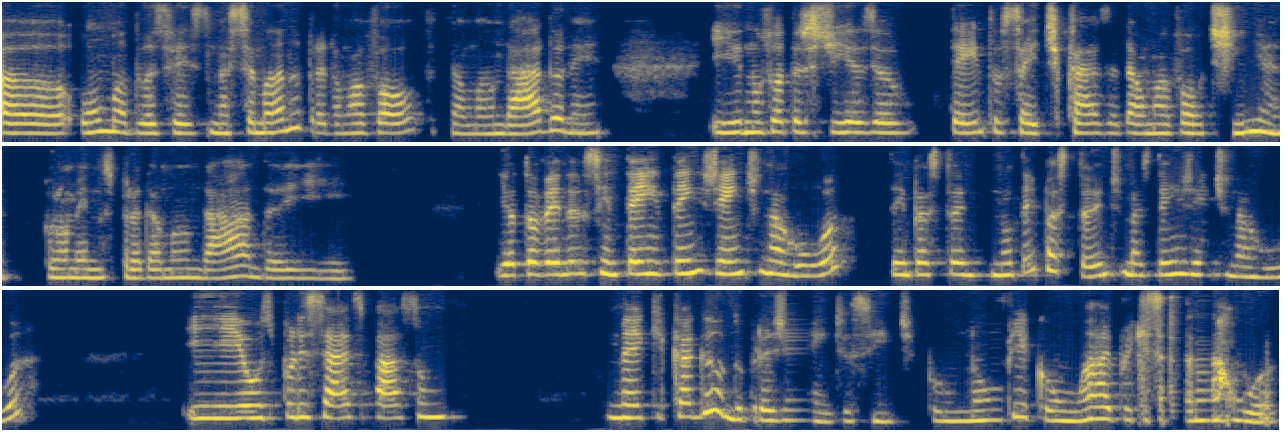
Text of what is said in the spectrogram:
uh, uma, duas vezes na semana para dar uma volta, dar uma andada, né? E nos outros dias eu tento sair de casa, dar uma voltinha, pelo menos para dar uma andada e e eu tô vendo assim, tem tem gente na rua, tem bastante, não tem bastante, mas tem gente na rua. E os policiais passam meio que cagando pra gente, assim, tipo, não ficam, ai, porque você tá na rua.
